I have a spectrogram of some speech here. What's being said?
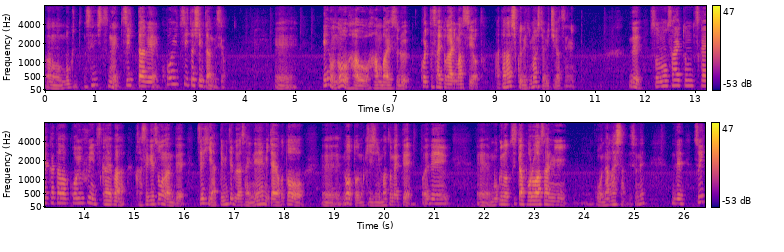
あの僕先日ねツイッターでこういうツイートしてみたんですよ。えー絵のノウハウを販売するこういったサイトがありますよと新しくできましたよ1月にでそのサイトの使い方はこういうふうに使えば稼げそうなんでぜひやってみてくださいねみたいなことを、えーノートの記事にまとめてこれで、えー僕のツイッターフォロワーさんにこう流したんですよね。でツイッ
